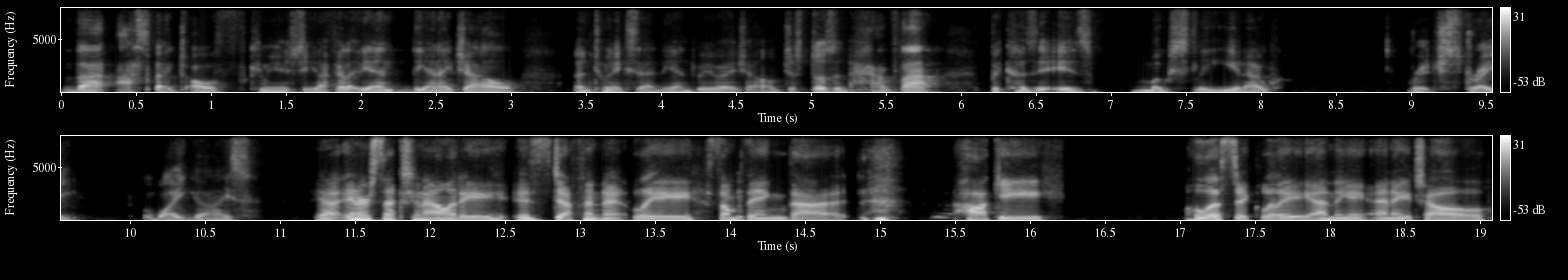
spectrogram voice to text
that aspect of community. I feel like the the NHL and to an extent the NWHL just doesn't have that because it is mostly you know rich straight white guys. Yeah, intersectionality is definitely something that hockey holistically and the NHL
